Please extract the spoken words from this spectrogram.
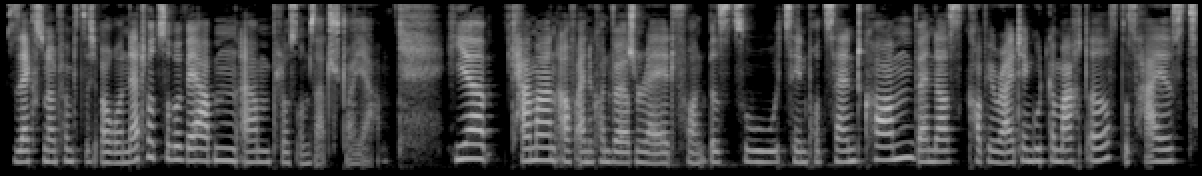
650 Euro netto zu bewerben, ähm, plus Umsatzsteuer. Hier kann man auf eine Conversion Rate von bis zu 10% kommen, wenn das Copywriting gut gemacht ist. Das heißt,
